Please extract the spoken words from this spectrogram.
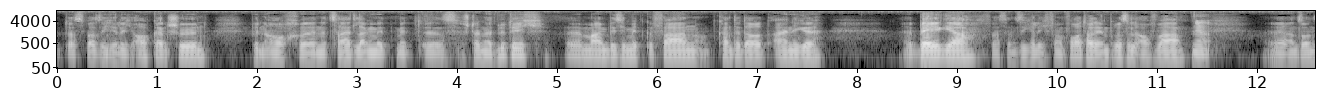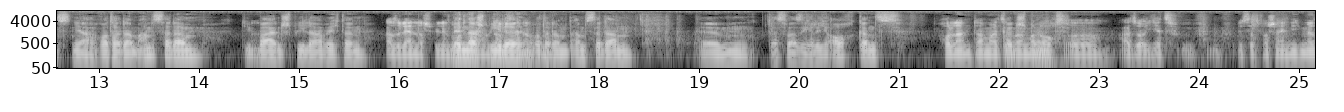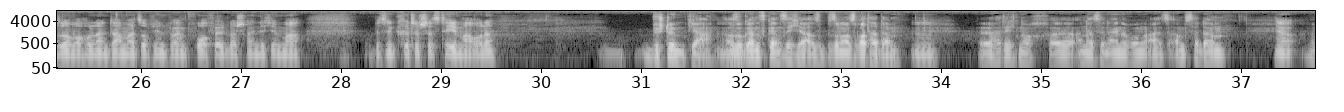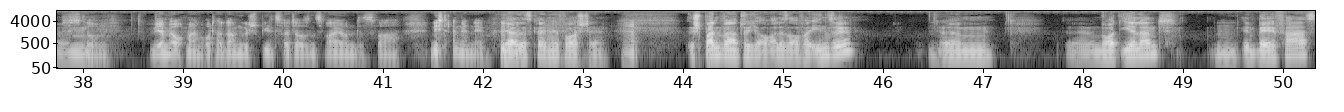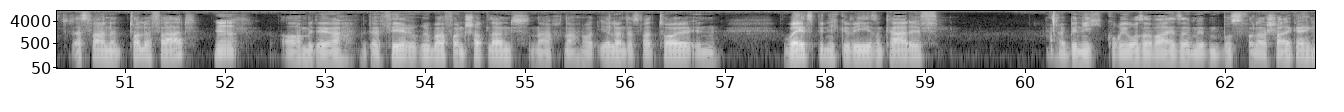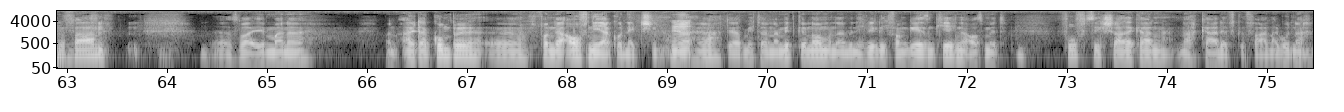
das war sicherlich auch ganz schön. Bin auch äh, eine Zeit lang mit, mit äh, Standard Lüttich äh, mal ein bisschen mitgefahren und kannte dort einige äh, Belgier, was dann sicherlich vom Vorteil in Brüssel auch war. Ja. Äh, ansonsten, ja, Rotterdam, Amsterdam. Die ja. beiden Spiele habe ich dann. Also Länderspiele in Länderspiele Rotterdam in Rotterdam und Amsterdam. Ähm, das war sicherlich auch ganz Holland damals aber immer noch, äh, also jetzt ist das wahrscheinlich nicht mehr so, aber Holland damals auf jeden Fall im Vorfeld wahrscheinlich immer ein bisschen kritisches Thema, oder? Bestimmt, ja. Mhm. Also ganz, ganz sicher. Also besonders Rotterdam mhm. äh, hatte ich noch äh, anders in Erinnerung als Amsterdam. Ja, das ähm, glaube ich. Wir haben ja auch mal in Rotterdam gespielt 2002 und das war nicht angenehm. Ja, das kann ich mir vorstellen. Ja. Spannend war natürlich auch alles auf der Insel. Mhm. Ähm, äh, Nordirland, mhm. in Belfast. Das war eine tolle Fahrt. Ja. Auch mit der, mit der Fähre rüber von Schottland nach, nach Nordirland. Das war toll. In Wales bin ich gewesen, Cardiff. Da bin ich kurioserweise mit einem Bus voller Schalker hingefahren. das war eben meine, mein alter Kumpel äh, von der Aufnäher Connection. Ja. ja. Der hat mich dann da mitgenommen und dann bin ich wirklich von Gelsenkirchen aus mit 50 Schalkern nach Cardiff gefahren. Na gut, nach,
